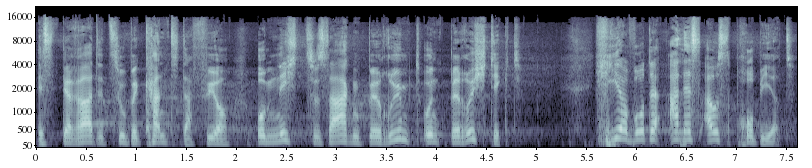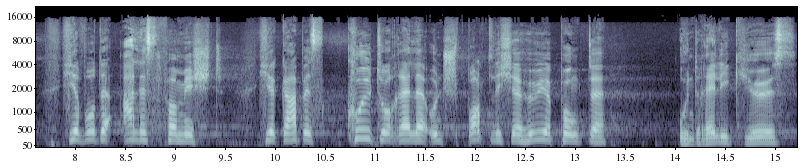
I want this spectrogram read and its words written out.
ist geradezu bekannt dafür, um nicht zu sagen berühmt und berüchtigt. Hier wurde alles ausprobiert, hier wurde alles vermischt, hier gab es kulturelle und sportliche Höhepunkte und religiös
